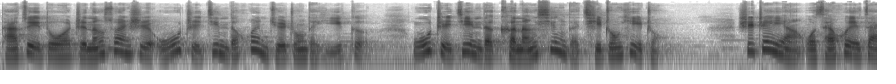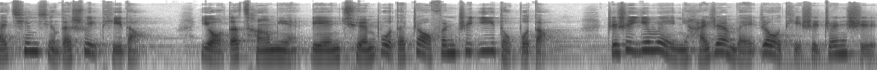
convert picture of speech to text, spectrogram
它最多只能算是无止境的幻觉中的一个，无止境的可能性的其中一种。是这样，我才会在清醒的睡提到，有的层面连全部的兆分之一都不到。只是因为你还认为肉体是真实，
